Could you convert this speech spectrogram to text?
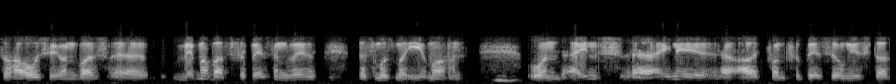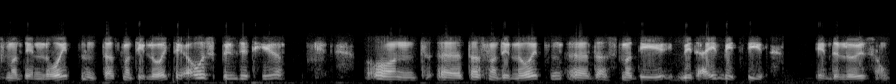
Zuhause und was, äh, wenn man was verbessern will, das muss man hier machen. Und eins, äh, eine äh, Art von Verbesserung ist, dass man den Leuten, dass man die Leute ausbildet hier und äh, dass man den Leuten, äh, dass man die mit einbezieht in der Lösung.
